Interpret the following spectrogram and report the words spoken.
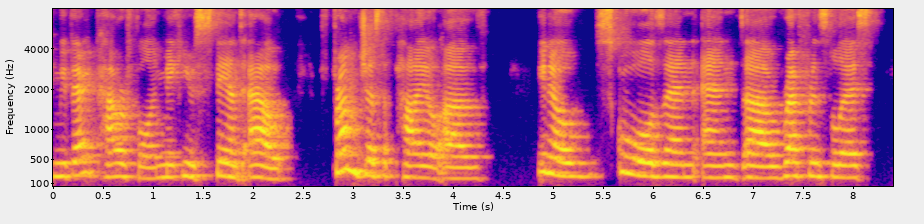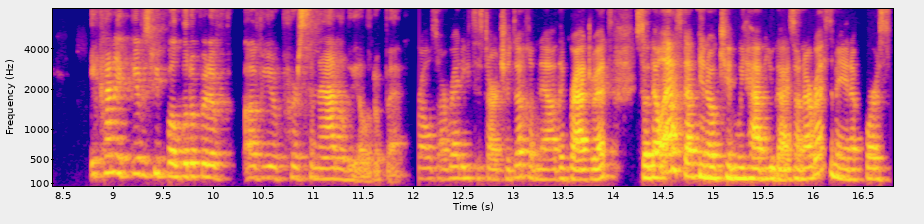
can be very powerful in making you stand out from just a pile of you know schools and and uh, reference lists it kind of gives people a little bit of, of your personality a little bit. Girls are ready to start shidduchim now, the graduates. So they'll ask us, you know, can we have you guys on our resume? And of course,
